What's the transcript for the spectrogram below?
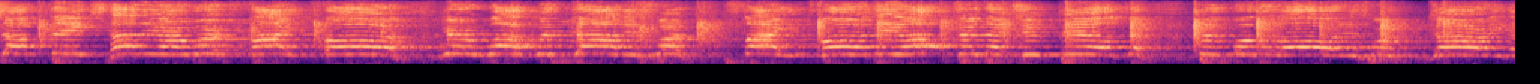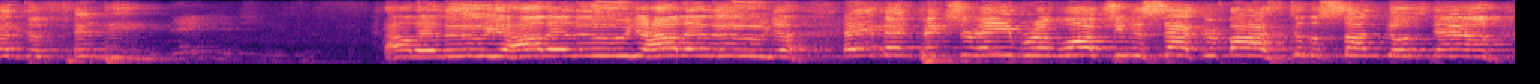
some things, honey, are worth fighting for. Your walk with God is worth fighting for. The altar that you built before the Lord is worth guarding and defending. Thank you, Jesus. Hallelujah, hallelujah, hallelujah. Amen. Picture Abram watching the sacrifice until the sun goes down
